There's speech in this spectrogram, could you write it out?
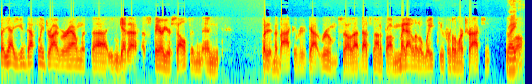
but yeah, you can definitely drive around with. Uh, you can get a, a spare yourself and and put it in the back if you've got room. So that that's not a problem. Might add a little weight too for a little more traction. Right. well.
